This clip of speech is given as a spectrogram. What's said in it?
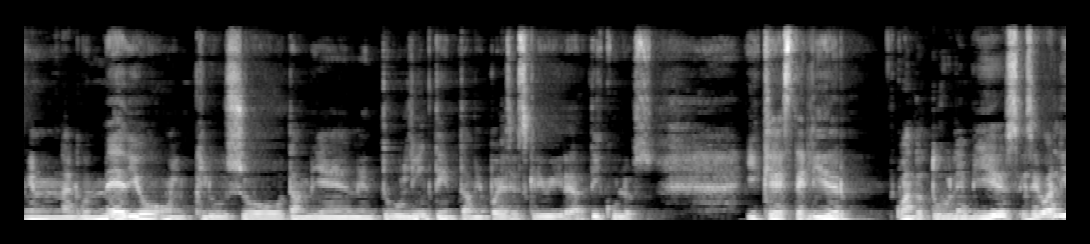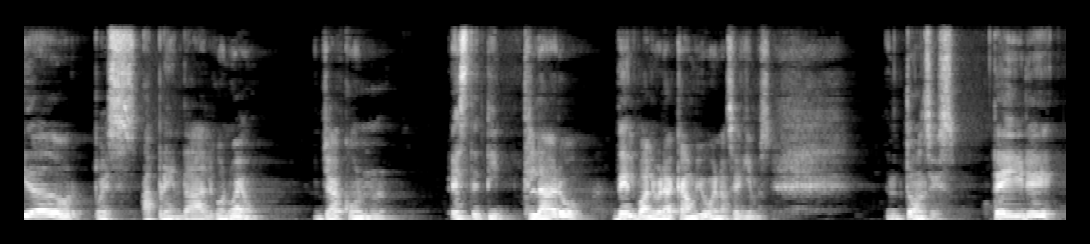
en algún medio o incluso también en tu LinkedIn también puedes escribir artículos y que este líder cuando tú le envíes ese validador, pues aprenda algo nuevo. Ya con este tip claro del valor a cambio, bueno, seguimos. Entonces, te diré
